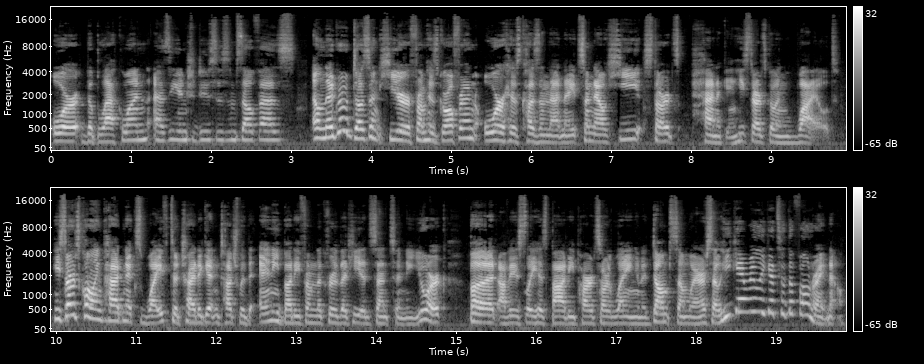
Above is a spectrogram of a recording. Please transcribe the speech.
or the Black One, as he introduces himself as. El Negro doesn't hear from his girlfriend or his cousin that night, so now he starts panicking. He starts going wild. He starts calling Padnick's wife to try to get in touch with anybody from the crew that he had sent to New York, but obviously his body parts are laying in a dump somewhere, so he can't really get to the phone right now.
